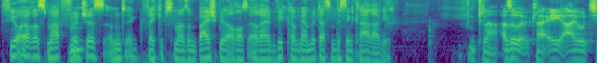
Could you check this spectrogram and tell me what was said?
für eure Smart mhm. Fridges. Mhm. Und äh, vielleicht gibst du mal so ein Beispiel auch aus eurer Entwicklung, damit das ein bisschen klarer wird. Klar, also klar, AIoT,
